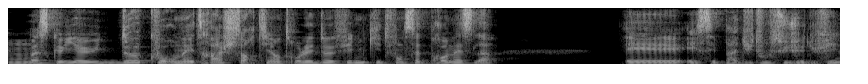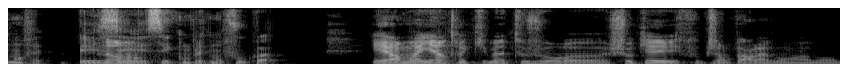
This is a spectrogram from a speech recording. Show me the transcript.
Hmm. parce qu'il y a eu deux courts métrages sortis entre les deux films qui te font cette promesse là. Et, et c'est pas du tout le sujet du film en fait. Et c'est c'est complètement fou quoi. Et alors moi, il y a un truc qui m'a toujours euh, choqué. et Il faut que j'en parle avant avant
